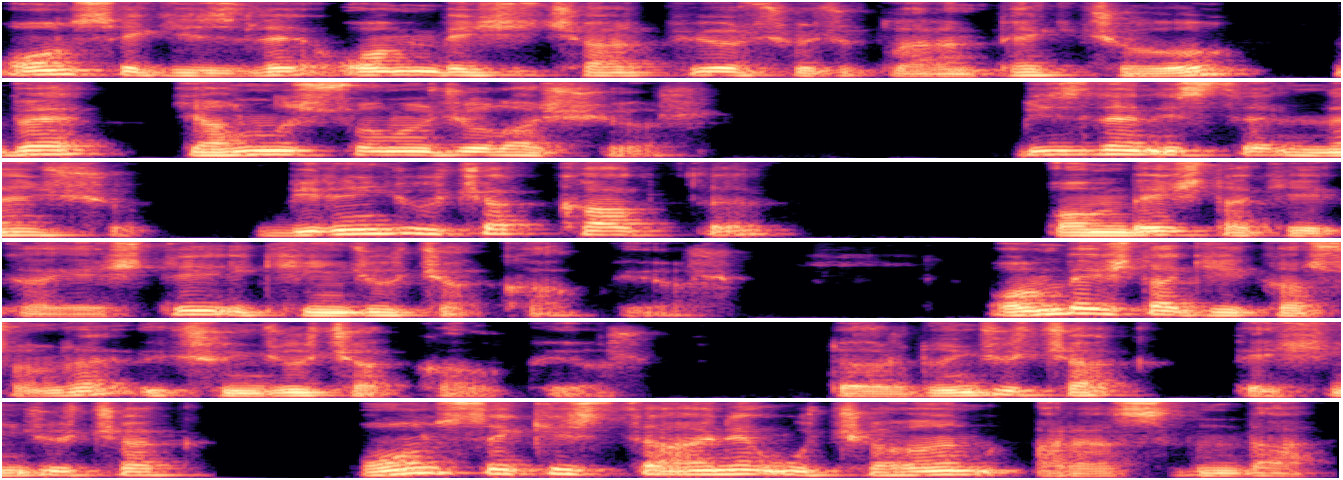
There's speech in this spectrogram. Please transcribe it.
18 ile 15'i çarpıyor çocukların pek çoğu ve yanlış sonuca ulaşıyor. Bizden istenilen şu. Birinci uçak kalktı. 15 dakika geçti. ikinci uçak kalkıyor. 15 dakika sonra üçüncü uçak kalkıyor. Dördüncü uçak, beşinci uçak. 18 tane uçağın arasında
